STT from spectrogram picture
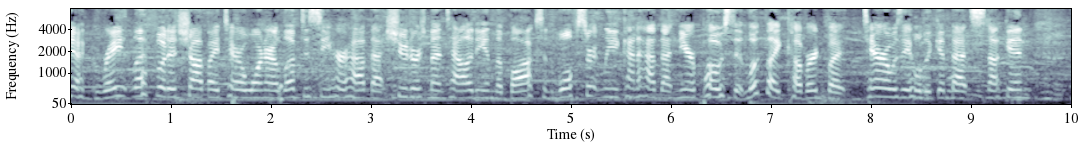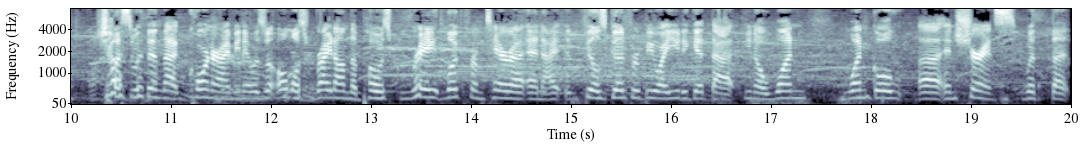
Yeah, great left footed shot by Tara Warner. I'd love to see her have that shooter's mentality in the box. And Wolf certainly kind of had that near post. It looked like covered, but Tara was able to get that snuck in just within that corner. I mean, it was almost right on the post. Great look from Tara, and I, it feels good for BYU to get that, you know, one one goal uh, insurance with the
